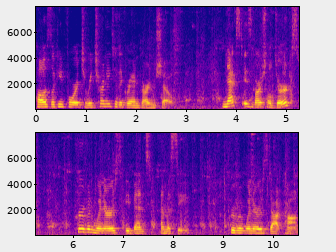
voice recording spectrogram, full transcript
Paul is looking forward to returning to the Grand Garden Show. Next is Marshall Dirks, Proven Winners Event Embassy, provenwinners.com.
